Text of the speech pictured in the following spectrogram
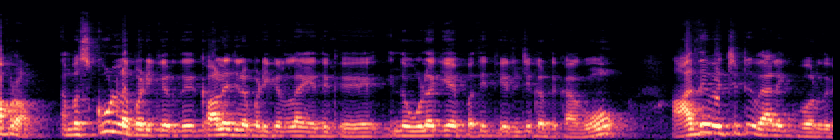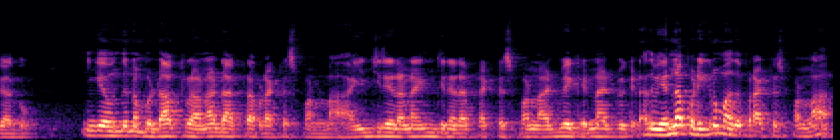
அப்புறம் நம்ம ஸ்கூலில் படிக்கிறது காலேஜில் படிக்கிறதுலாம் எதுக்கு? இந்த உலகையை பற்றி தெரிஞ்சுக்கிறதுக்காகவும் அதை வச்சுட்டு வேலைக்கு போகிறதுக்காகவும் இங்கே வந்து நம்ம டாக்டர் ஆனால் டாக்டராக ப்ராக்டிஸ் பண்ணலாம். இன்ஜினியர் ஆனால் இன்ஜினியராக ப்ராக்டிஸ் பண்ணலாம். அட்வொகேட்னா அட்வொகேட் அது என்ன படிக்கிறோமோ அதை ப்ராக்டிஸ் பண்ணலாம்.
